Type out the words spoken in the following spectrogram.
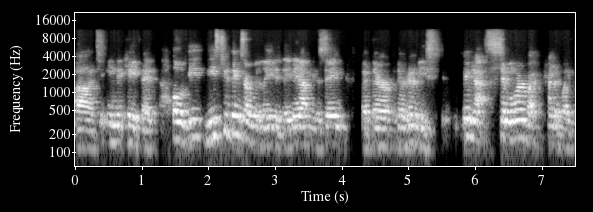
Uh to indicate that, oh, these these two things are related, they may not be the same, but they're they're gonna be, maybe not similar, but kind of like.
